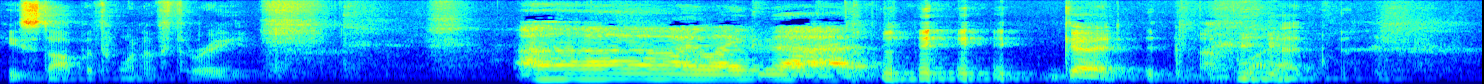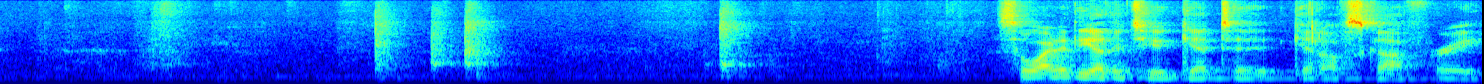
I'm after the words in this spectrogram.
He stopped with one of three. Ah, I like that. Good. I'm glad. so why did the other two get to get off scot free?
